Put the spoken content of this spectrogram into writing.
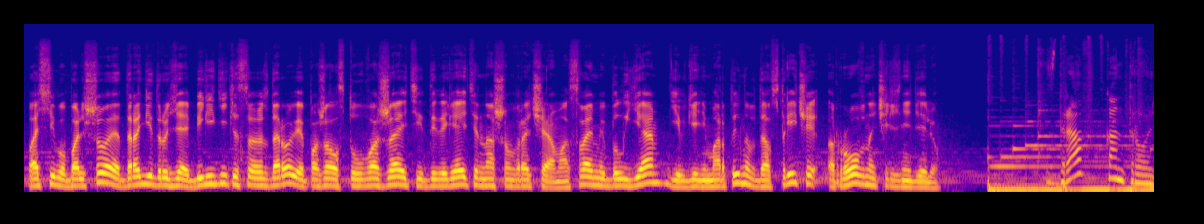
Спасибо большое. Дорогие друзья, берегите свое здоровье, пожалуйста, уважайте и доверяйте нашим врачам. А с вами был я, Евгений Мартынов. До встречи ровно через неделю. Здрав контроль.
